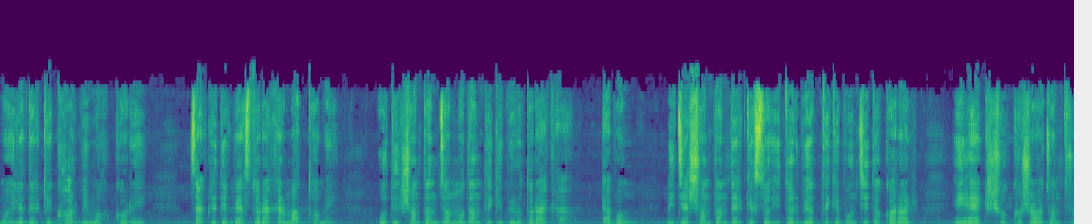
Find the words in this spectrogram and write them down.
মহিলাদেরকে ঘর বিমুখ করে চাকরিতে ব্যস্ত রাখার মাধ্যমে অধিক সন্তান জন্মদান থেকে বিরত রাখা। এবং নিজের সন্তানদেরকে সহি তরবিয়ত থেকে বঞ্চিত করার এ এক সূক্ষ্ম ষড়যন্ত্র।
